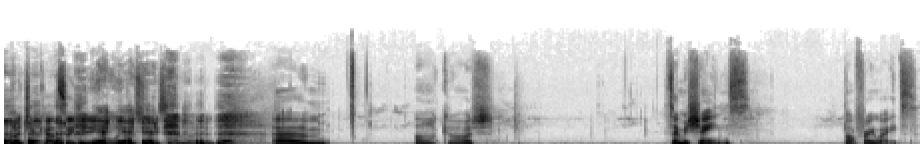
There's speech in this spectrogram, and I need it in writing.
budget cuts are hitting Yeah, all yeah. industries at the moment. Um, oh gosh. So machines, not free weights.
